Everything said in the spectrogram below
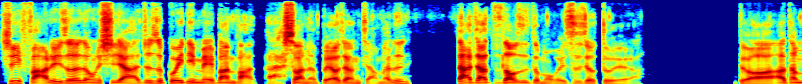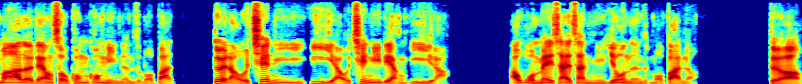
其实法律这个东西啊，就是规定没办法，哎，算了，不要这样讲，反正大家知道是怎么回事就对了。对吧、啊？他妈的，两手空空，你能怎么办？对了，我欠你一亿啊，我欠你两亿啦，啊，我没财产，你又能怎么办呢、对啊，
